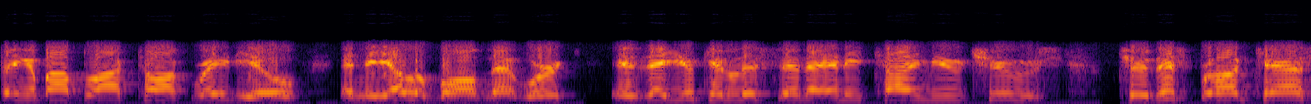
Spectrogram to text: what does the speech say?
thing about Blog Talk Radio and the YellaBall Network is that you can listen at any time you choose to this broadcast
